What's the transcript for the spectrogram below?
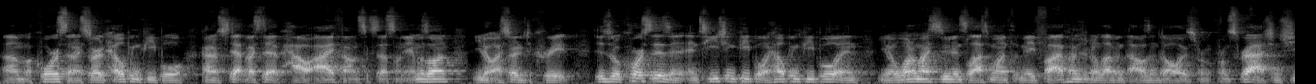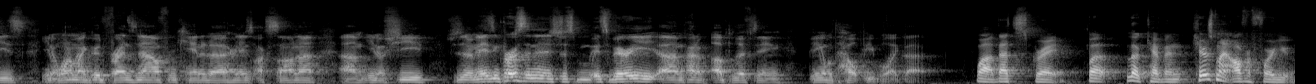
um, a course, and I started helping people kind of step by step how I found success on Amazon. You know, I started to create digital courses and, and teaching people and helping people. And you know, one of my students last month made five hundred eleven thousand dollars from from scratch, and she's you know one of my good friends now from Canada. Her name's Oksana. Um, you know, she she's an amazing person, and it's just it's very um, kind of uplifting being able to help people like that. Wow, that's great. But look, Kevin, here's my offer for you.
